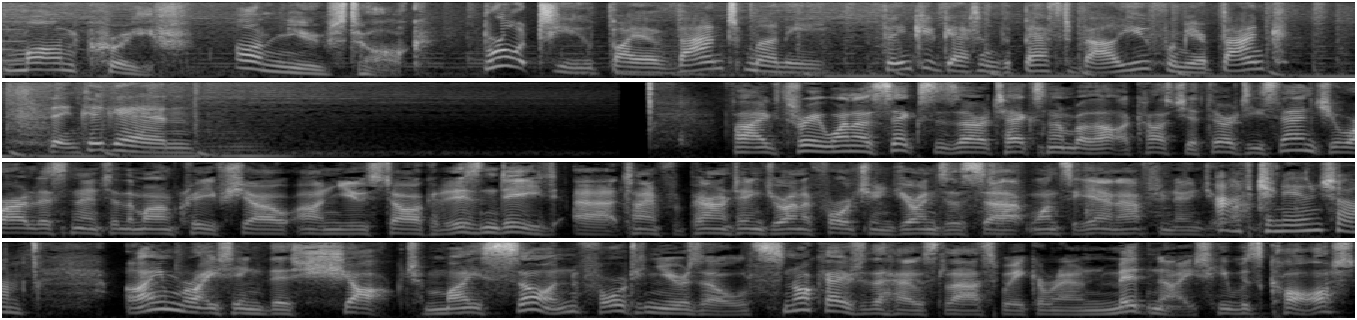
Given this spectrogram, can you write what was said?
Moncrieff on News Talk. Brought to you by Avant Money. Think you're getting the best value from your bank? Think again. 53106 is our text number. That'll cost you 30 cents. You are listening to the Moncrieff Show on News Talk. It is indeed uh, time for parenting. Joanna Fortune joins us uh, once again. Afternoon, Joanna. Afternoon, Sean. I'm writing this shocked. My son, 14 years old, snuck out of the house last week around midnight. He was caught.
